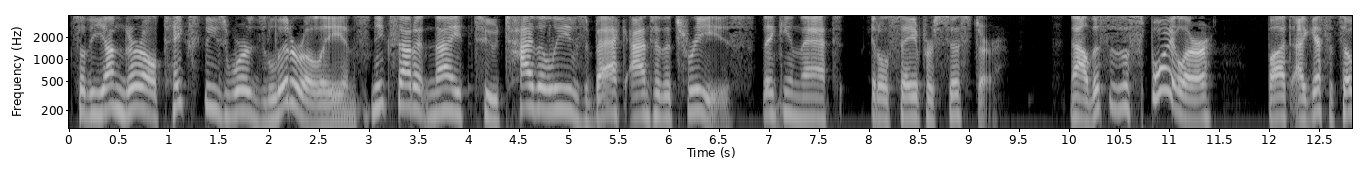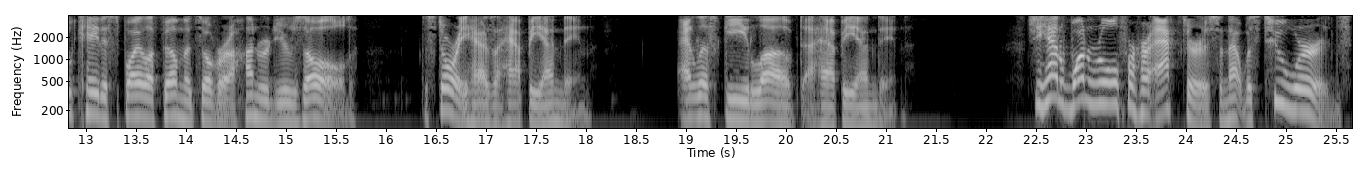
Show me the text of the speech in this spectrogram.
So the young girl takes these words literally and sneaks out at night to tie the leaves back onto the trees, thinking that it'll save her sister. Now, this is a spoiler, but I guess it's okay to spoil a film that's over a hundred years old. The story has a happy ending. Alice Guy loved a happy ending. She had one rule for her actors, and that was two words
